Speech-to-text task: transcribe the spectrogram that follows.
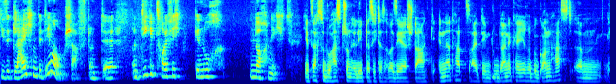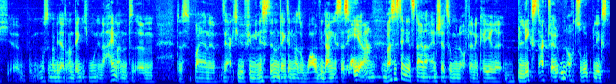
diese gleichen Bedingungen schafft. Und, äh, und die gibt es häufig genug noch nicht. Jetzt sagst du, du hast schon erlebt, dass sich das aber sehr stark geändert hat, seitdem du deine Karriere begonnen hast. Ähm, ich äh, muss immer wieder daran denken, ich wohne in der Heimat. Das war ja eine sehr aktive Feministin und denkt dann immer so, wow, wie lange ist das her? Was ist denn jetzt deine Einschätzung, wenn du auf deine Karriere blickst aktuell und auch zurückblickst?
